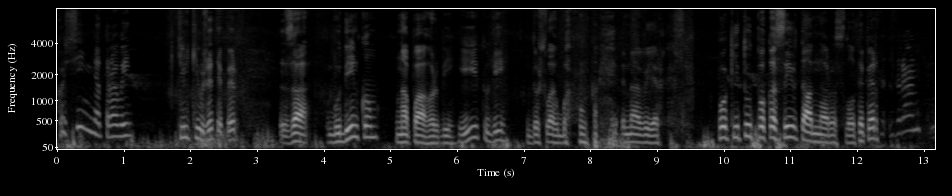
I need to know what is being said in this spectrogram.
косіння трави. Тільки вже тепер за будинком на пагорбі і туди до шлагбаума наверх. Поки тут покосив, там наросло. Тепер зранку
